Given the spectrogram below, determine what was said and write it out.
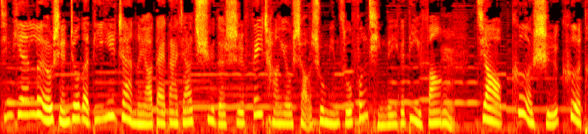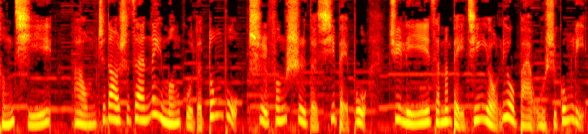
今天乐游神州的第一站呢，要带大家去的是非常有少数民族风情的一个地方，嗯叫克什克腾旗。啊，我们知道是在内蒙古的东部赤峰市的西北部，距离咱们北京有六百五十公里。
